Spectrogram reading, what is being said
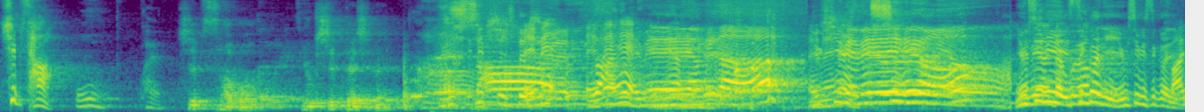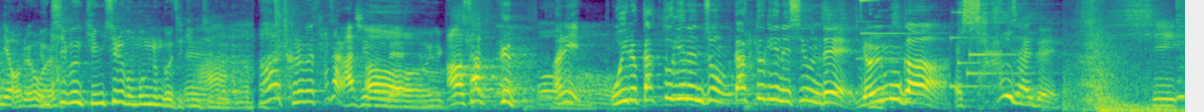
14. 14번 60데시벨 애매해. 60 애매해요. 60이 습관이, 60이 습관이. 많이 어려워요. 60은 김치를 못 먹는 거지, 김치를. 아 그러면 살짝 아쉬운데. 아삽 끝. 아니 오히려 깍두기는 좀 깍두기는 쉬운데 열무가 샤이 잘 돼. 식,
